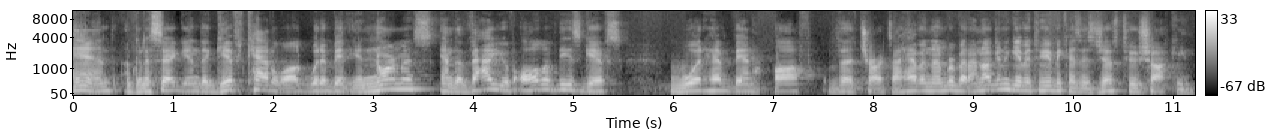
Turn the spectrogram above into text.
And I'm going to say again, the gift catalog would have been enormous, and the value of all of these gifts would have been off the charts. I have a number, but I'm not going to give it to you because it's just too shocking.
